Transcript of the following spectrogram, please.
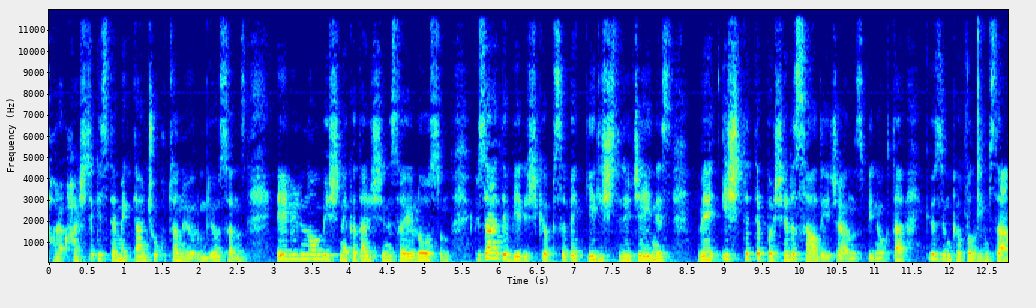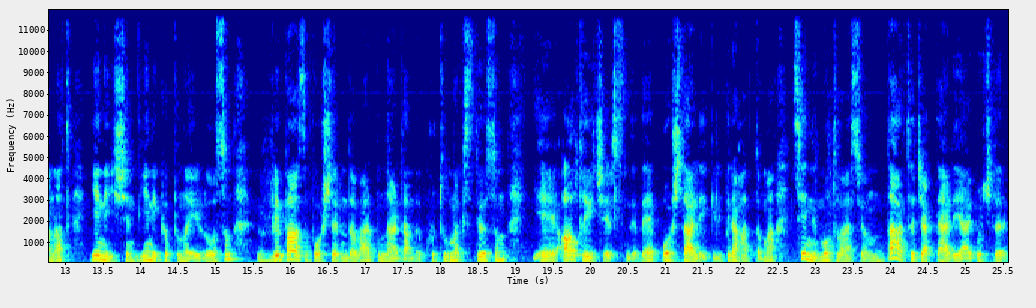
para, haçlık istemekten çok utanıyorum diyorsanız Eylül'ün 15'ine kadar işiniz hayırlı olsun. Güzel de bir iş kapısı ve geliştireceğiniz ve işte de başarı sağlayacağınız bir nokta. Gözün kapalı imzanı at. Yeni işin, yeni kapın hayırlı olsun. Ve bazı borçların da var. Bunlardan da kurtulmak istiyorsun. E, 6 ay içerisinde de borçlarla ilgili bir rahatlama senin motivasyonunu da artacak değerli yay burçları.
